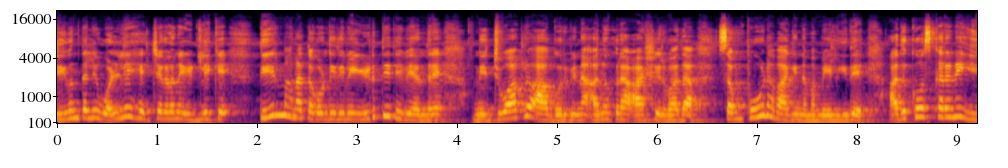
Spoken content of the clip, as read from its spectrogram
ಜೀವನದಲ್ಲಿ ಒಳ್ಳೆಯ ಹೆಜ್ಜೆಗಳನ್ನು ಇಡಲಿಕ್ಕೆ ತೀರ್ಮಾನ ತಗೊಂಡಿದ್ದೀವಿ, ಇಡ್ತಿದ್ದೀವಿ ಅಂದರೆ ನಿಜವಾಗ್ಲೂ ಆ ಗುರುವಿನ ಅನುಗ್ರಹ, ಆಶೀರ್ವಾದ ಸಂಪೂರ್ಣವಾಗಿ ನಮ್ಮ ಮೇಲೆ ಇದೆ ಅದಕ್ಕೋಸ್ಕರನೇ ಈ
